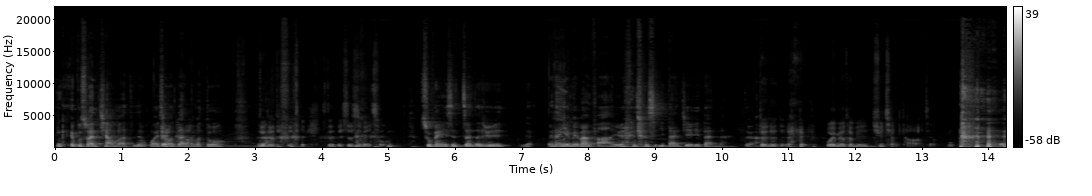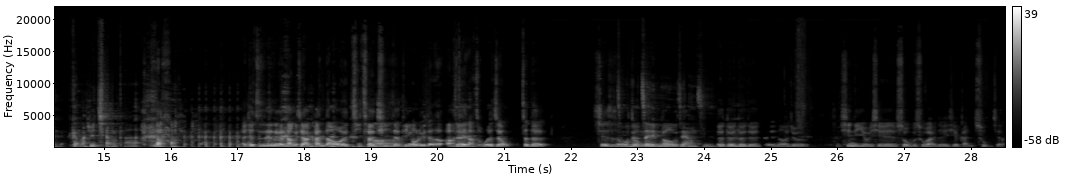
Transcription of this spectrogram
应该也不算抢吧，这些外送的单那么多，对吧对对对对对对，这是没错。除非你是真的去，那也没办法，因为 就是一单接一单的，对啊，对对对，我也没有特别去抢它了，这样。干嘛去抢它？哎，就只是那个当下看到，我机车骑着哦停红绿灯，啊，对天哪，怎么会有这种真的现实生活中这一幕这样子？对对对嗯，对对，然后就心里有一些说不出来的一些感触，这样。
